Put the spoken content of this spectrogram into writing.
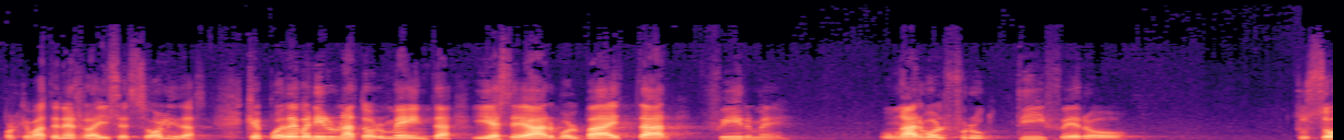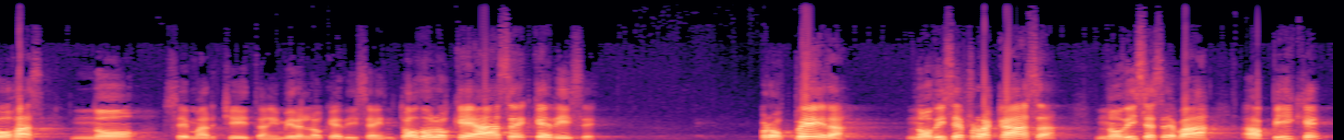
porque va a tener raíces sólidas. Que puede venir una tormenta y ese árbol va a estar firme. Un árbol fructífero, sus hojas no se marchitan. Y miren lo que dice. En todo lo que hace, ¿qué dice? prospera, no dice fracasa, no dice se va a pique.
